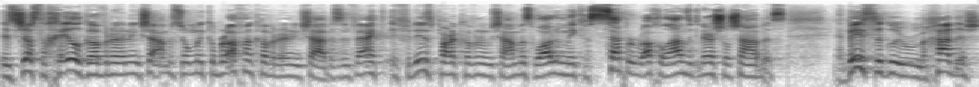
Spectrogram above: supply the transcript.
it's just a chayil covered earning Shabbos. Don't make a bracha earning Shabbos. In fact, if it is part of covered earning Shabbos, why do we make a separate bracha Geder Shabbos? And basically, we're mechadish.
